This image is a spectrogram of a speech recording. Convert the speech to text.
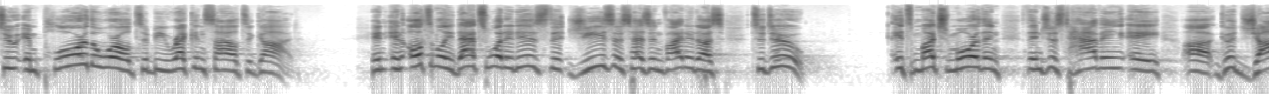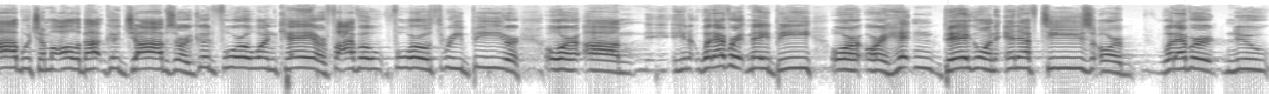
to implore the world to be reconciled to God. And, and ultimately, that's what it is that Jesus has invited us to do. It's much more than, than just having a uh, good job, which I'm all about good jobs, or a good 401k or 50403b, or, or um, you know, whatever it may be, or, or hitting big on NFTs or whatever new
